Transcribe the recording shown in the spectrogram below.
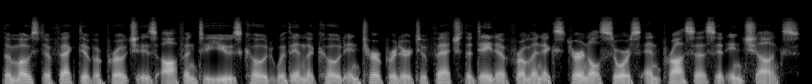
the most effective approach is often to use code within the code interpreter to fetch the data from an external source and process it in chunks.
